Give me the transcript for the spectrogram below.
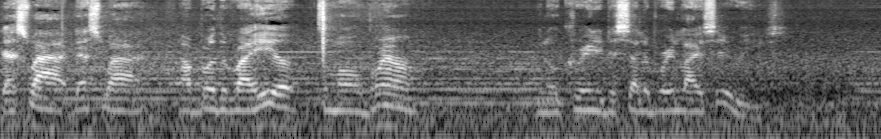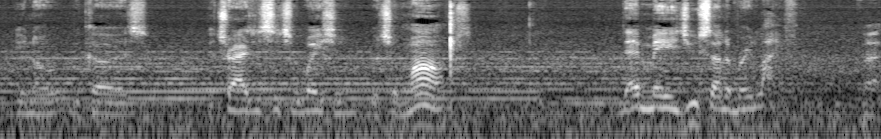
that's why that's why my brother right here, Timon Brown, you know, created the Celebrate Life series. You know, because the tragic situation with your moms, that made you celebrate life. Right.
